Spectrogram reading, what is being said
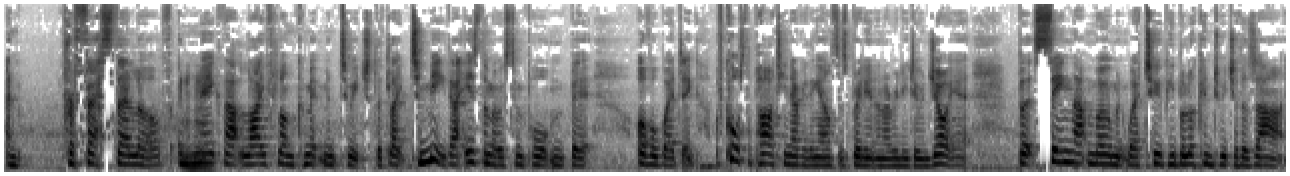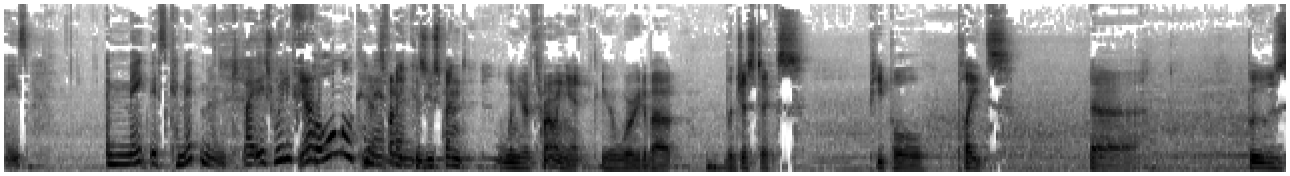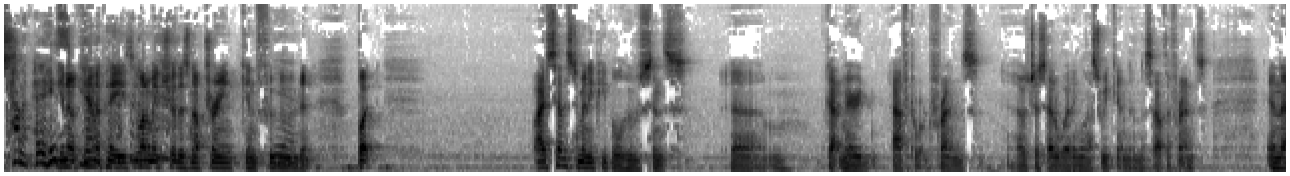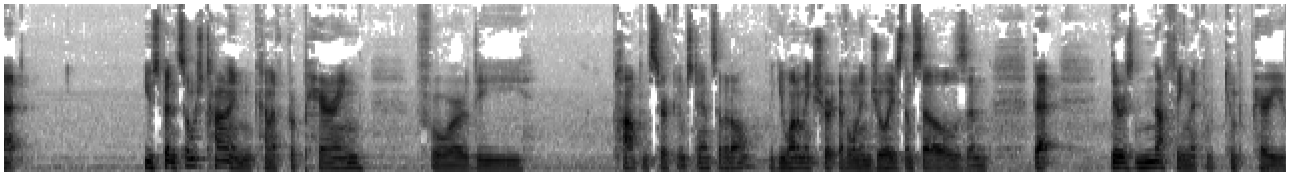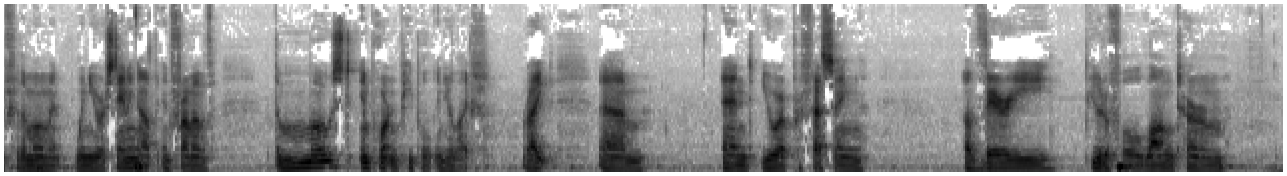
and profess their love and make that lifelong commitment to each other. Like, to me, that is the most important bit of a wedding. Of course, the party and everything else is brilliant and I really do enjoy it. But seeing that moment where two people look into each other's eyes and make this commitment, like this really formal commitment. Yeah, it's funny because you spend when you're throwing it, you're worried about logistics, people, plates, uh, booze, Canapes. You know, canapes. you want to make sure there's enough drink and food. Yeah. And, but I've said this to many people who've since um, got married afterward, friends. I was just at a wedding last weekend in the south of France, and that you spend so much time kind of preparing for the pomp and circumstance of it all. Like you want to make sure everyone enjoys themselves, and that there is nothing that can, can prepare you for the moment when you are standing up in front of the most important people in your life, right? Um, and you are professing a very beautiful long-term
